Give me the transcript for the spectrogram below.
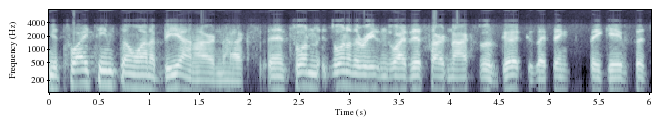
It's why teams don't want to be on Hard Knocks, and it's one it's one of the reasons why this Hard Knocks was good because I think they gave such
